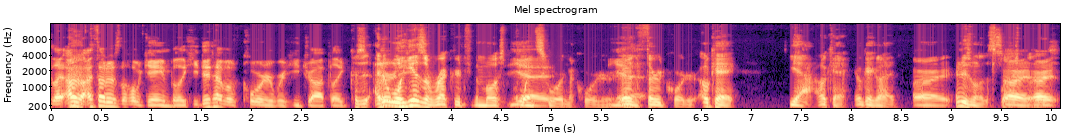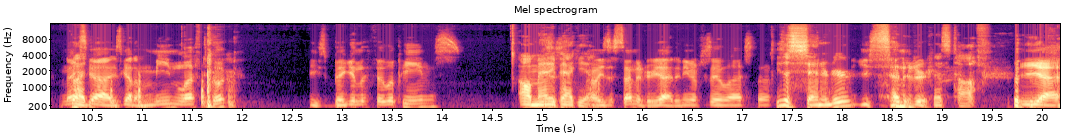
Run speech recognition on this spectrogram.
like I, don't know, mm. I thought it was the whole game, but like he did have a quarter where he dropped like Because I don't. Well, he has a record for the most points Yeah. scored in a quarter, or Yeah. the third quarter. Okay, yeah, okay, okay. Go ahead. All right, It is one of the. all right, all right. Next guy, he's got a mean left hook. He's big in the Philippines. Oh, Manny He's a- Pacquiao. Oh, he's a senator. Yeah, I didn't even have to say the last time. He's a senator. He's senator. That's tough. Yeah.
